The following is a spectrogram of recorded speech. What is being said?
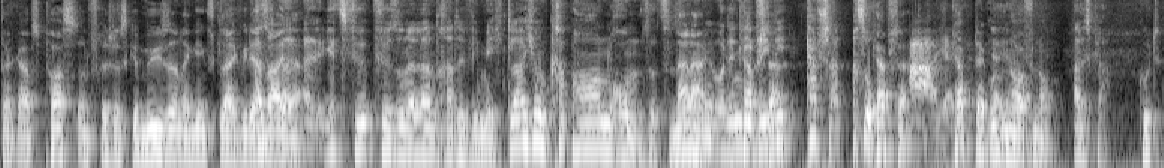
Da gab es Post und frisches Gemüse und dann ging es gleich wieder also, weiter. Äh, jetzt für, für so eine Landratte wie mich, gleich um Kap Horn rum sozusagen. Nein, nein, Oder Kapstadt. Die, die, Kapstadt, ach so. Kapstadt. Ah, ja, Kap der guten ja, ja, Hoffnung. Alles klar, gut.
